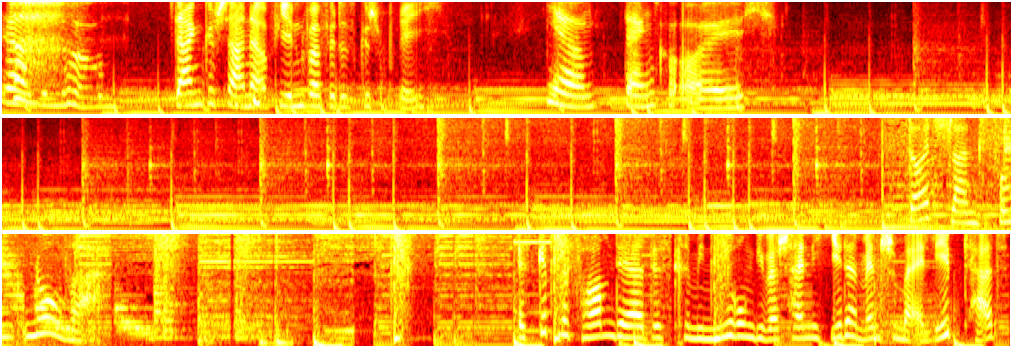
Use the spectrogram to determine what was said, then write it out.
ja genau. Danke, Shana, auf jeden Fall für das Gespräch. Ja, danke euch. Deutschlandfunk Nova. Es gibt eine Form der Diskriminierung, die wahrscheinlich jeder Mensch schon mal erlebt hat.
